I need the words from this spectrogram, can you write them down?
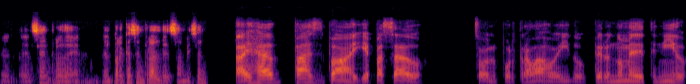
el, el centro de, el Parque Central de San Vicente. I have passed by, he pasado, solo por trabajo he ido, pero no me he detenido.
